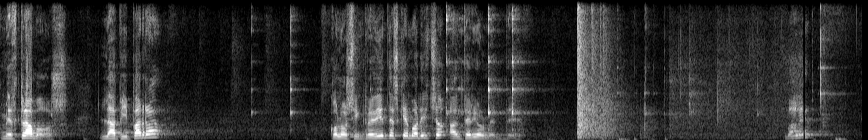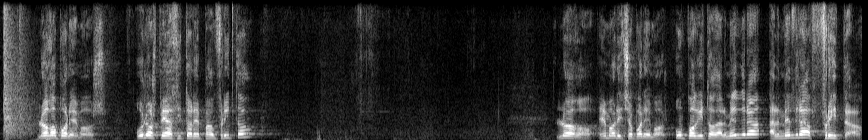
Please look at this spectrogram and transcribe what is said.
Mezclamos la piparra con los ingredientes que hemos dicho anteriormente. ¿Vale? Luego ponemos unos pedacitos de pan frito. Luego, hemos dicho, ponemos un poquito de almendra, almendra frita.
